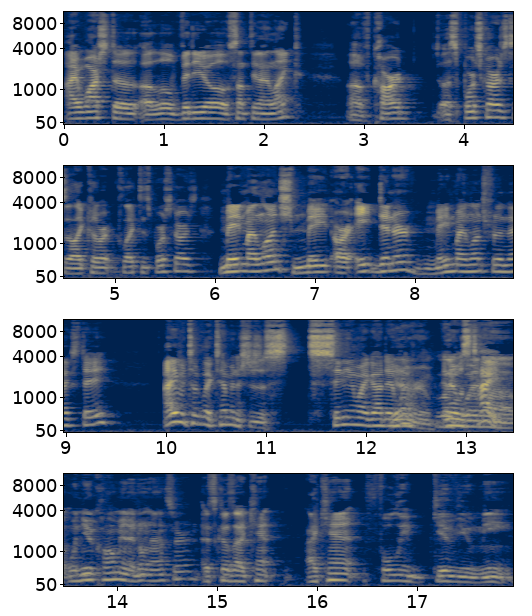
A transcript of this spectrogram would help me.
I watched a, a little video of something I like, of card uh, sports cards because I like collecting sports cards. Made my lunch, made or ate dinner, made my lunch for the next day. I even took like ten minutes to just sitting in my goddamn living room, and it was when, tight. Uh, when you call me and I don't answer, it's because I can't. I can't fully give you me.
